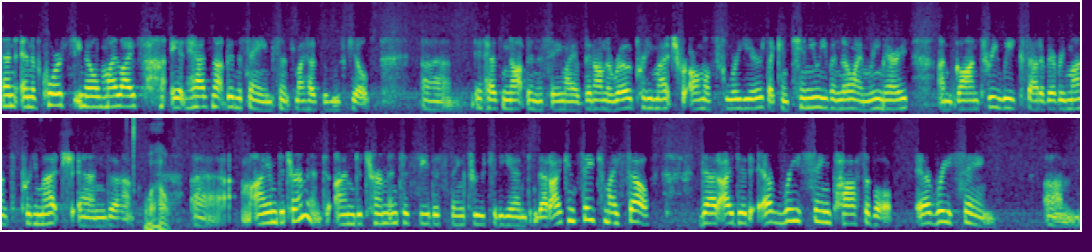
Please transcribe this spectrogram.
And, and of course, you know, my life, it has not been the same since my husband was killed. Uh, it has not been the same. I have been on the road pretty much for almost four years. I continue, even though I'm remarried. I'm gone three weeks out of every month, pretty much. And uh, wow, uh, I am determined. I'm determined to see this thing through to the end. That I can say to myself that I did everything possible, everything um,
